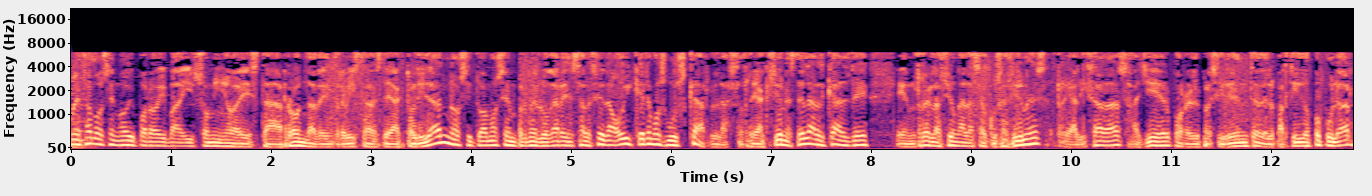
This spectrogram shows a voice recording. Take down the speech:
Comenzamos en Hoy por Hoy Baisomio esta ronda de entrevistas de actualidad. Nos situamos en primer lugar en Salceda. Hoy queremos buscar las reacciones del alcalde en relación a las acusaciones realizadas ayer por el presidente del Partido Popular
